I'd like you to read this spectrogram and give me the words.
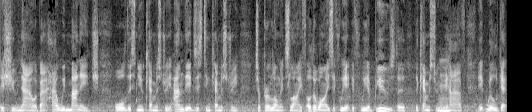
issue now about how we manage all this new chemistry and the existing chemistry to prolong its life. Otherwise, if we if we abuse the, the chemistry mm. we have, it will get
